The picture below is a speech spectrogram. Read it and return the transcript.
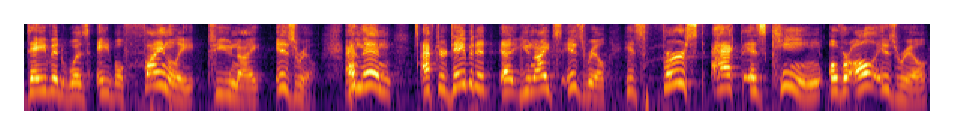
David was able finally to unite Israel. And then, after David uh, unites Israel, his first act as king over all Israel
